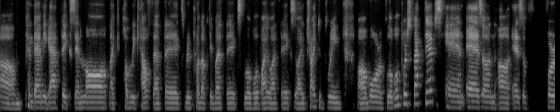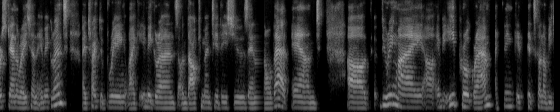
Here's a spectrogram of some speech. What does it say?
um, pandemic ethics and law, like public health ethics, reproductive ethics, global bioethics. So I try to bring uh, more global perspectives. And as an uh, as a first generation immigrant. I try to bring like immigrants, undocumented issues and all that. And uh, during my uh, MBE program, I think it, it's going to be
